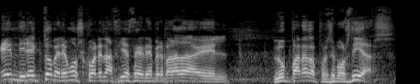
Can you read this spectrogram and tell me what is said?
en directo. Veremos cuál es la fiesta que tiene preparada el club para los próximos días.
